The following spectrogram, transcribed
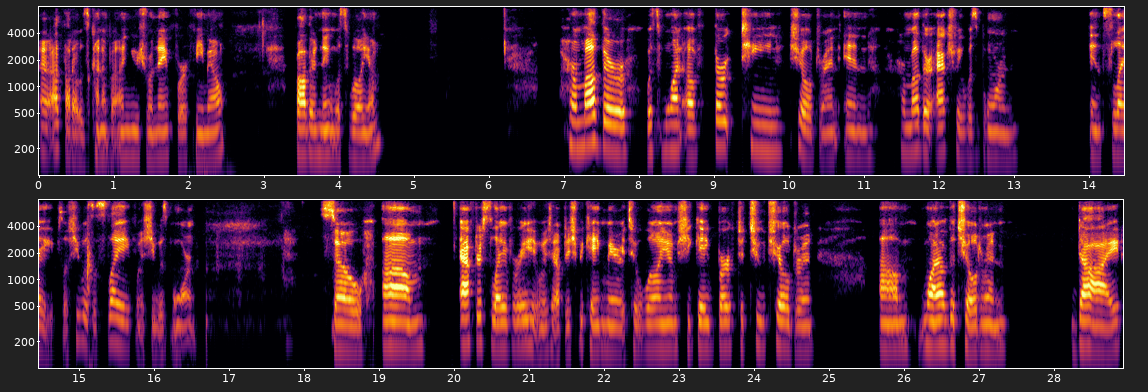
I thought it was kind of an unusual name for a female. Father's name was William. Her mother was one of 13 children, and her mother actually was born enslaved. So she was a slave when she was born. So um, after slavery, was after she became married to William, she gave birth to two children. Um, one of the children died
